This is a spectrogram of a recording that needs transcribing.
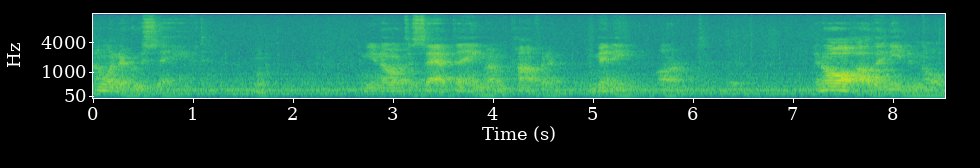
I wonder who's saved. And you know, it's a sad thing. I'm confident many aren't. And all how they need to know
